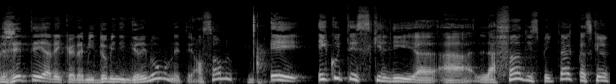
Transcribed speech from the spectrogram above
J'étais avec euh, l'ami Dominique Grimaud, on était ensemble, et écoutez ce qu'il dit euh, à la fin du spectacle, parce que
